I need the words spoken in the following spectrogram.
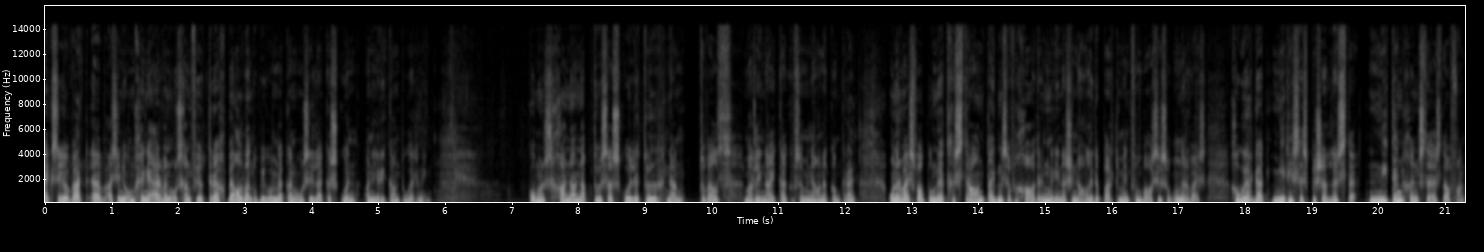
Ek sê jou wat, uh, as jy nie omgee nie Erwin, ons gaan vir jou terugbel want op die oomblik kan ons nie lekker skoon aan hierdie kant hoor nie. Kom ons gaan na Naptosa skole toe, dan terwyl Marlene kyk of sy my in die hande kan kry. Onderwysvakbonde het gisterand tydens 'n vergadering met die Nasionale Departement van Basiese Onderwys gehoor dat mediese spesialiste nie ten gunste is daarvan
